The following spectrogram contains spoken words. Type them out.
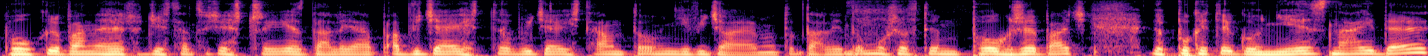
poukrywane rzeczy, gdzieś tam coś jeszcze jest dalej, a, a widziałeś to, widziałeś tamto, nie widziałem, no to dalej, to muszę w tym pogrzebać, dopóki tego nie znajdę,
